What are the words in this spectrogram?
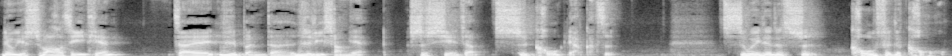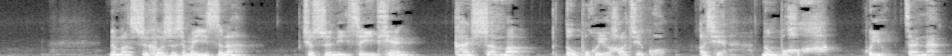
六月十八号这一天，在日本的日历上面是写着“赤口”两个字，刺猬类的刺，口水的口。那么“赤口”是什么意思呢？就是你这一天干什么都不会有好结果，而且弄不好啊会有灾难。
